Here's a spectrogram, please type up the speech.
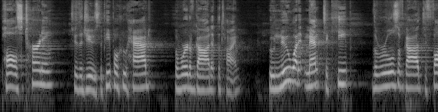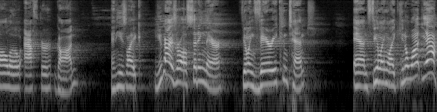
Paul's turning to the Jews, the people who had the Word of God at the time, who knew what it meant to keep the rules of God, to follow after God. And he's like, You guys are all sitting there feeling very content and feeling like, you know what? Yeah,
